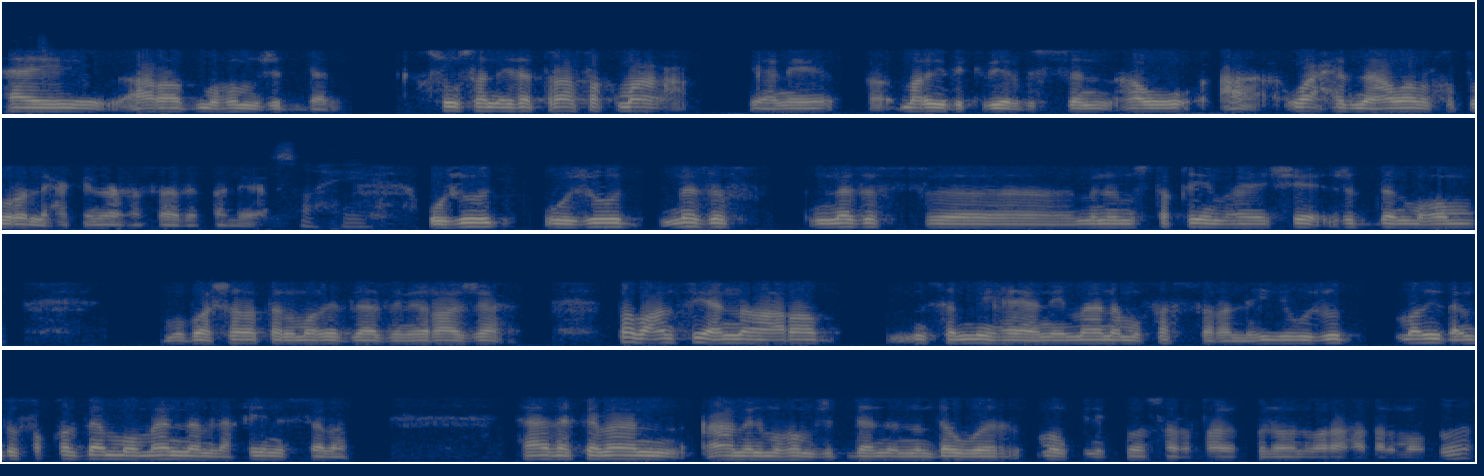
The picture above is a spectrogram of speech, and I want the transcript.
هاي أعراض مهم جدا. خصوصا إذا ترافق مع يعني مريض كبير بالسن أو واحد من عوامل الخطورة اللي حكيناها سابقا يعني. صحيح. وجود وجود نزف النزف آه، من المستقيم هي شيء جدا مهم. مباشرة المريض لازم يراجع. طبعا في عندنا أعراض نسميها يعني مانا مفسرة اللي هي وجود مريض عنده فقر دم وما ملاقين السبب. هذا كمان عامل مهم جدا إنه ندور ممكن يكون سرطان القولون وراء هذا الموضوع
